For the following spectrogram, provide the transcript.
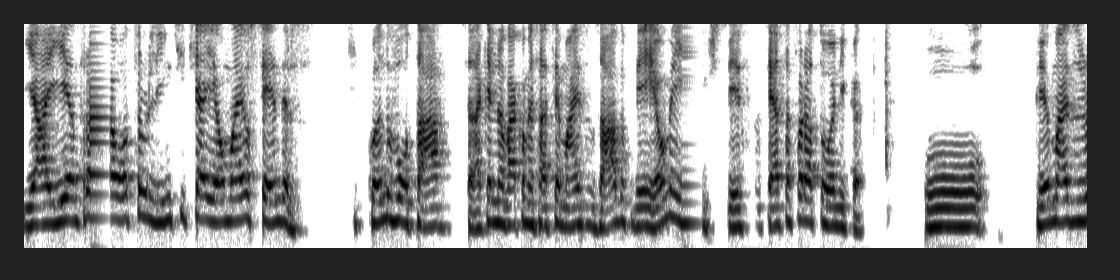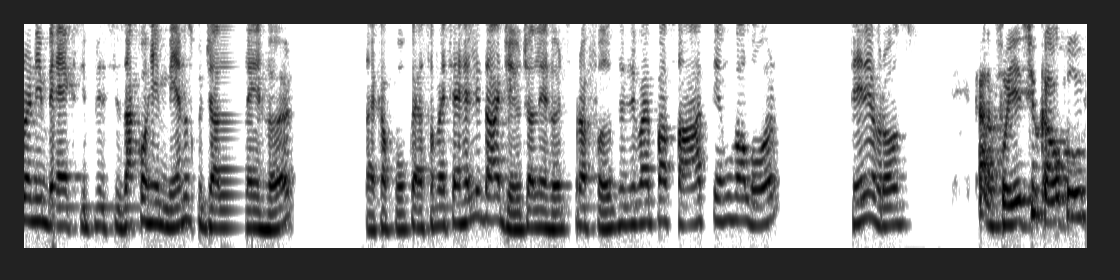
E aí entra outro link que aí é o Miles Sanders. Que quando voltar, será que ele não vai começar a ser mais usado? Porque realmente, se, se essa for a tônica, o ter mais os running backs e precisar correr menos com o Jalen Hurts, daqui a pouco essa vai ser a realidade. Aí o Jalen Hurts para fantasy vai passar a ter um valor tenebroso. Cara, foi esse o cálculo.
